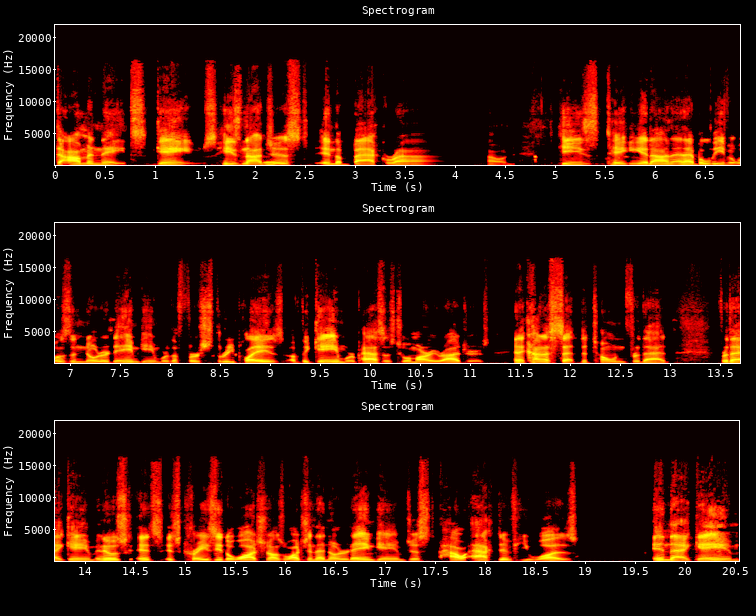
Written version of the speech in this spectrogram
dominates games. He's not yeah. just in the background he's taking it on. And I believe it was the Notre Dame game where the first three plays of the game were passes to Amari Rodgers, and it kind of set the tone for that for that game. And it was it's it's crazy to watch And I was watching that Notre Dame game, just how active he was in that game,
